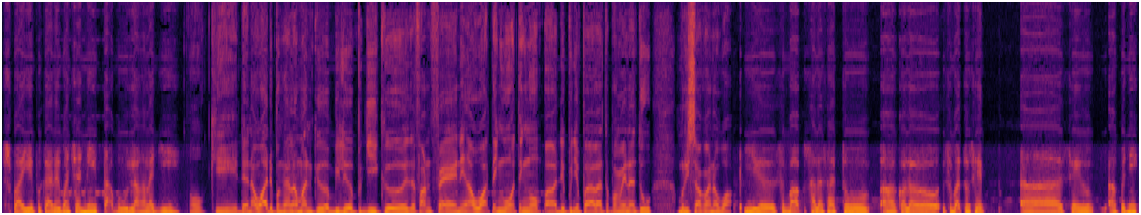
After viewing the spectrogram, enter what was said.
supaya perkara macam ni tak berulang lagi. Okey, dan awak ada pengalaman ke bila pergi ke fun fair ni awak tengok-tengok uh, dia punya peralatan permainan tu merisaukan awak? Ya, sebab salah satu uh, kalau sebab tu saya Uh, saya apa ni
